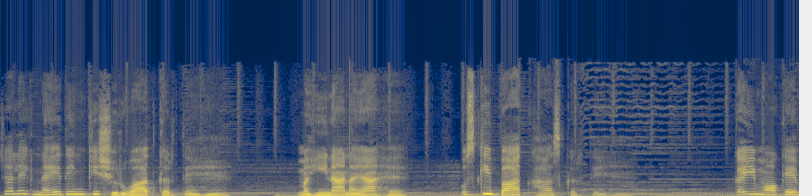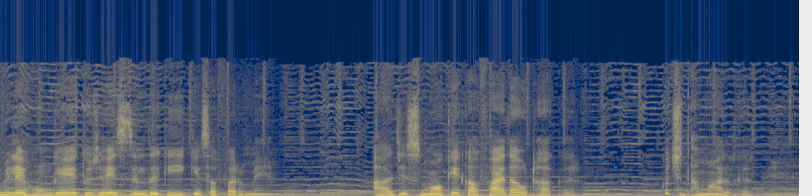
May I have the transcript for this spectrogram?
चल एक नए दिन की शुरुआत करते हैं। महीना नया है, उसकी बात खास करते हैं। कई मौके मिले होंगे तुझे इस ज़िंदगी के सफ़र में। आज इस मौके का फ़ायदा उठाकर कुछ धमाल करते हैं।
